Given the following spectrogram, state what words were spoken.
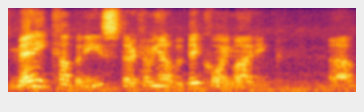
many companies that are coming out with Bitcoin mining uh,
